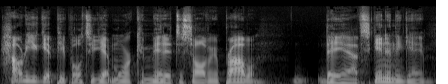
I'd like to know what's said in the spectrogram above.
how do you get people to get more committed to solving a problem? They have skin in the game.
